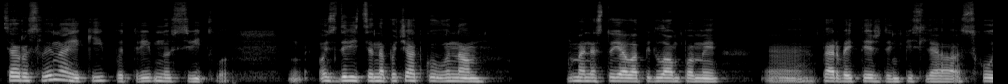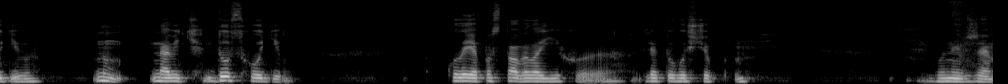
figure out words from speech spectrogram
ця рослина, якій потрібно світло. Ось дивіться, на початку вона в мене стояла під лампами е, перший тиждень після сходів, ну, навіть до сходів, коли я поставила їх е, для того, щоб вони вже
